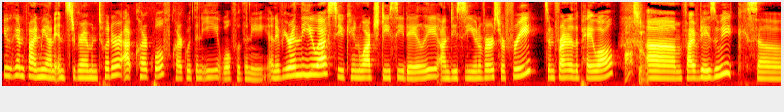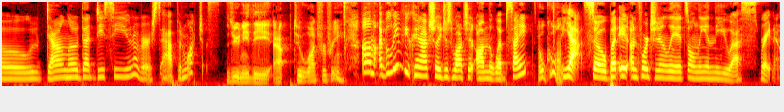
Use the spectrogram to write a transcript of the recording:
You can find me on Instagram and Twitter at Clarke Wolfe, Clarke with an E, Wolfe with an E. And if you're in the US, you can watch DC Daily on DC Universe for free. It's in front of the paywall. Awesome. Um, five days a week. So download that DC Universe app and watch us. Do you need the app to watch for free? Um, I believe you can actually just watch it on the website. Oh, cool. Yeah. So, but it unfortunately it's only in the U.S. right now.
